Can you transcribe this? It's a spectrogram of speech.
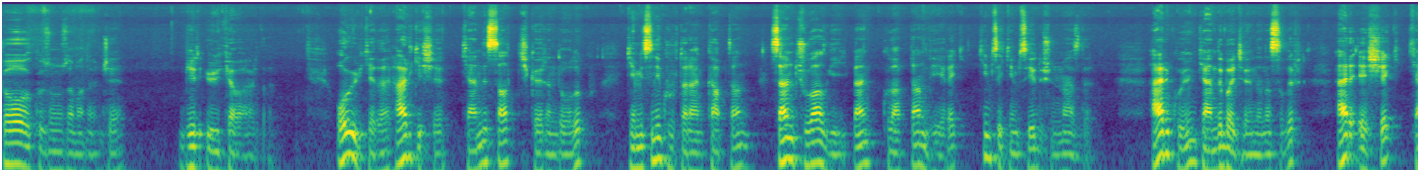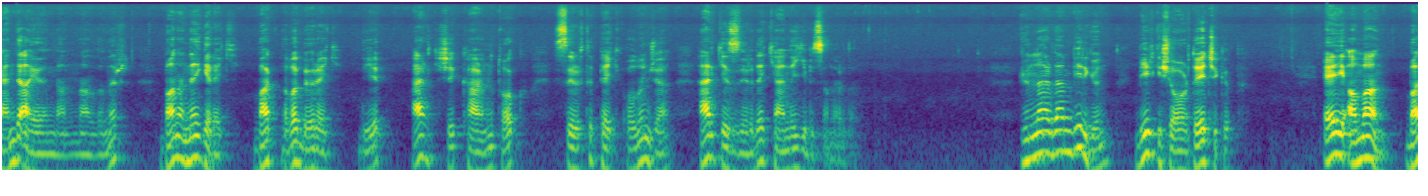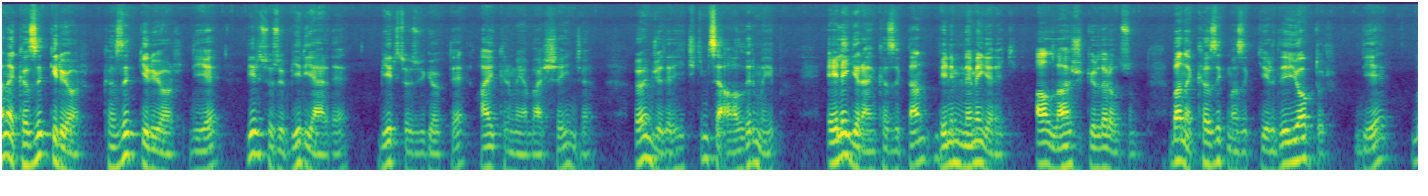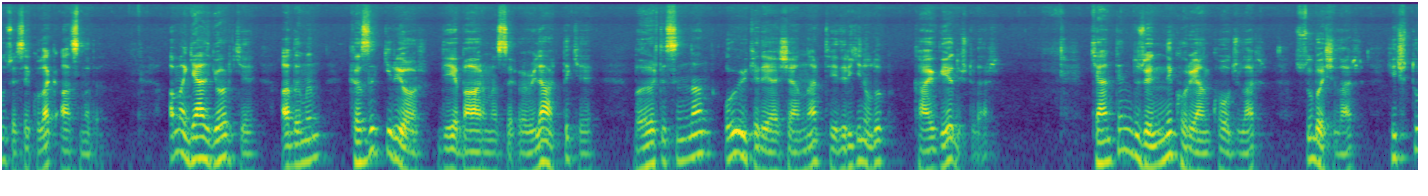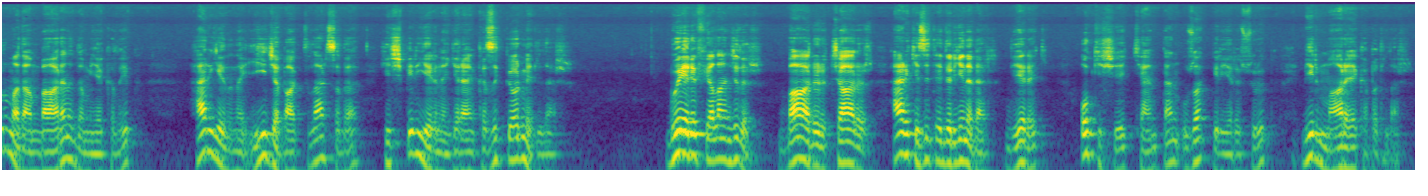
Çok uzun zaman önce bir ülke vardı. O ülkede her kişi kendi salt çıkarında olup gemisini kurtaran kaptan sen çuval giy ben kulaptan diyerek kimse kimseyi düşünmezdi. Her koyun kendi bacağından asılır, her eşek kendi ayağından nallanır, bana ne gerek baklava börek deyip her kişi karnı tok, sırtı pek olunca herkesleri de kendi gibi sanırdı. Günlerden bir gün bir kişi ortaya çıkıp "Ey aman bana kazık giriyor, kazık giriyor." diye bir sözü bir yerde, bir sözü gökte haykırmaya başlayınca önceleri hiç kimse aldırmayıp ele giren kazıktan benim neme gerek? Allah'a şükürler olsun. Bana kazık mazık girdiği yoktur diye bu sese kulak asmadı. Ama gel gör ki adamın kazık giriyor diye bağırması öyle arttı ki bağırtısından o ülkede yaşayanlar tedirgin olup kaygıya düştüler. Kentin düzenini koruyan kolcular, subaşılar hiç durmadan bağıran adamı yakalayıp her yanına iyice baktılarsa da hiçbir yerine giren kazık görmediler. Bu herif yalancıdır. Bağırır, çağırır, herkesi tedirgin eder diyerek o kişiyi kentten uzak bir yere sürüp bir mağaraya kapadılar.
